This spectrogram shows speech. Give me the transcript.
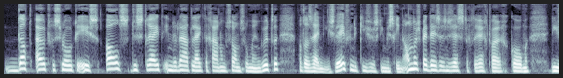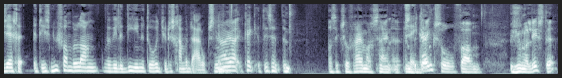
dat uitgesloten is... als de strijd inderdaad lijkt te gaan om Samsung en Rutte. Want dan zijn die zwevende kiezers die misschien anders bij D66 terecht waren gekomen... die zeggen het is nu van belang, we willen die in het torentje, dus gaan we daarop stemmen. Nou ja, kijk, het is een, als ik zo vrij mag zijn, een, bedenksel van journalisten...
